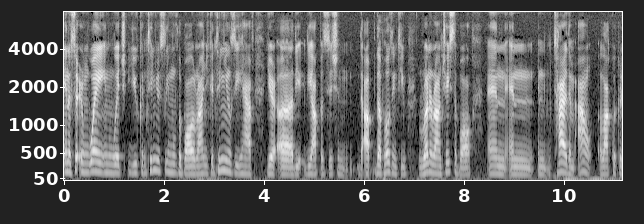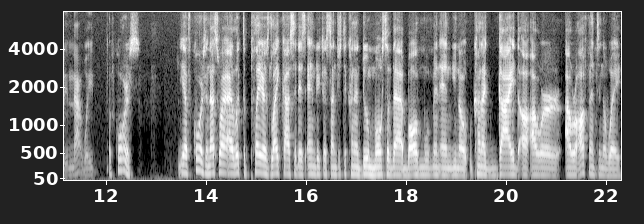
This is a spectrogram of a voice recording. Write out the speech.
in a certain way in which you continuously move the ball around, you continuously have your uh the the opposition the op- the opposing team run around, chase the ball, and and and tire them out a lot quicker in that way. Of course. Yeah, of course. And that's why I look to players like Cáceres and Richard Sanchez to kind of do most of that ball movement and, you know, kind of guide uh, our our offense in a way.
